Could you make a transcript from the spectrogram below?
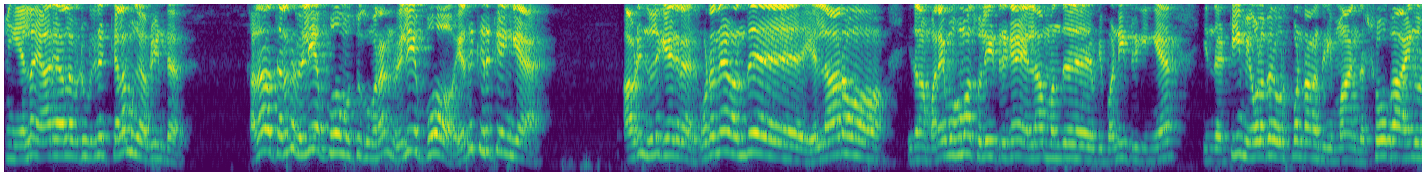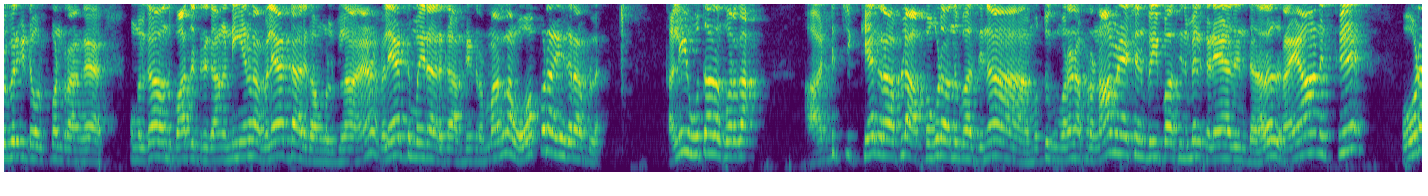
நீங்கள் எல்லாம் யார் யாரெல்லாம் விட்டு கொடுக்குறீங்க கிளம்புங்க அப்படின்ட்டார். கதவை திறந்து வெளியே போ முத்துக்குமரன். வெளியே போ. எதுக்கு இருக்கீங்க? அப்படின்னு சொல்லி கேட்குறாரு உடனே வந்து எல்லாரும் இதை நான் மறைமுகமாக சொல்லிட்டு இருக்கேன். எல்லாம் வந்து இப்படி பண்ணிட்டு இருக்கீங்க. இந்த டீம் எவ்வளோ பேர் ஒர்க் பண்ணுறாங்க தெரியுமா? இந்த ஷோகா ஐநூறு பேர்கிட்ட ஒர்க் பண்ணுறாங்க உங்களுக்காக வந்து பார்த்துட்டு இருக்காங்க. நீங்கள் என்ன விளையாட்டாக இருக்கா உங்களுக்குலாம் விளையாட்டு மயிராக இருக்கா? அப்படின்ற மாதிரிலாம் ஓப்பனாக கேட்குறாப்புல களி ஊற்றாத குறை தான். அடித்து கேட்குறாப்புல அப்போ கூட வந்து பார்த்தீங்கன்னா முத்துக்குமரன் அப்புறம் நாமினேஷன் ஃப்ரீ பாஸ் இனிமேல் கிடையாதுன்ட்டு அதாவது ரயானுக்கு ஓட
